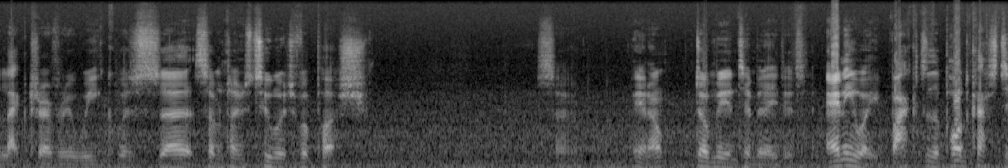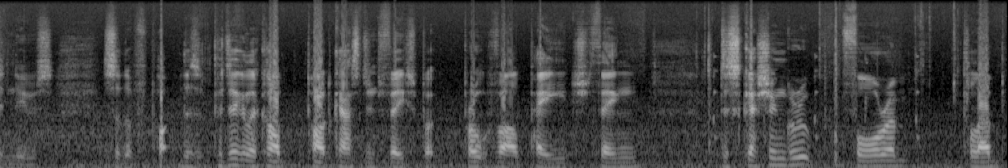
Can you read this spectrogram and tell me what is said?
lecture every week was uh, sometimes too much of a push. So, you know, don't be intimidated. Anyway, back to the podcasting news. So the po- particular co- podcasting Facebook profile page thing, discussion group, forum, club,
